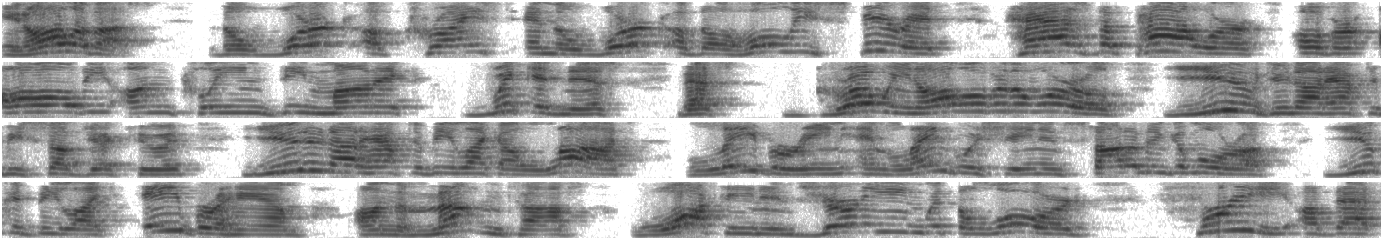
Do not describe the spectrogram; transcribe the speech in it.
in all of us. The work of Christ and the work of the Holy Spirit has the power over all the unclean demonic wickedness that's growing all over the world. You do not have to be subject to it. You do not have to be like a Lot laboring and languishing in Sodom and Gomorrah, you could be like Abraham on the mountaintops, walking and journeying with the Lord, free of that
